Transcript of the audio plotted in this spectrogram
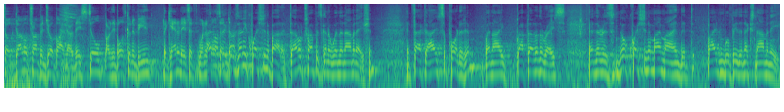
So Donald Trump and Joe Biden are they still are they both going to be the candidates at- when it's I all don't said think and done? there's any question about it. Donald Trump is going to win the nomination. In fact, I supported him when I dropped out of the race, and there is no question in my mind that Biden will be the next nominee.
